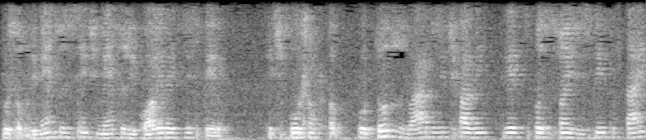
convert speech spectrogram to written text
por sofrimentos e sentimentos de cólera e desespero, que te puxam por todos os lados e te fazem ter disposições de espírito tais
